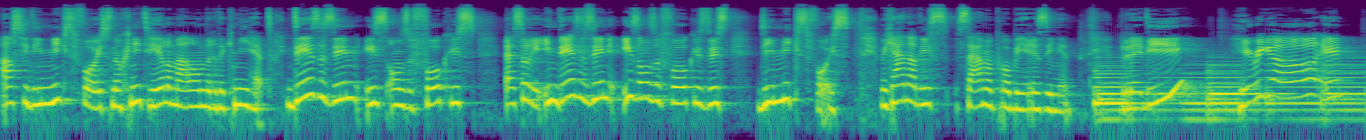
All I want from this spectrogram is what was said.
als je die mixed voice nog niet helemaal onder de knie hebt. Deze zin is onze focus. Uh, sorry, in deze zin is onze focus dus die mixed voice. We gaan dat eens samen proberen zingen. Ready? Here we go. 1,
